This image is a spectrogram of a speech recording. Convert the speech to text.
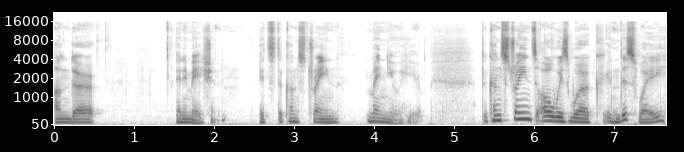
under animation. It's the constraint menu here. The constraints always work in this way.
